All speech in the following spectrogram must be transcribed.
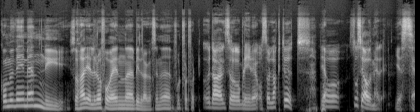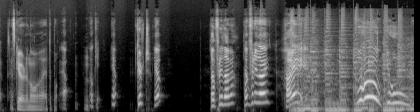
kommer vi med en ny. Så her gjelder det å få inn bidragene sine fort, fort, fort. Og I dag så blir det også lagt ut på sosiale medier. Yes. Yep. Jeg skal gjøre det nå etterpå. Mm. OK. Ja. Kult. Ja. Takk for i dag, ja. Takk for i dag. Hei! Woho! Joho!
